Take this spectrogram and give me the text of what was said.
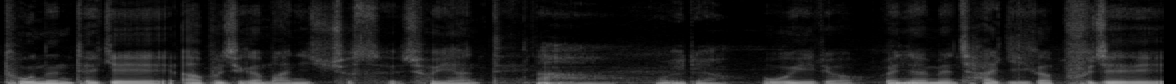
돈은 되게 아버지가 많이 주셨어요 저희한테 아 오히려 오히려 왜냐하면 자기가 부재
